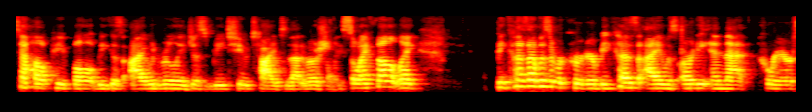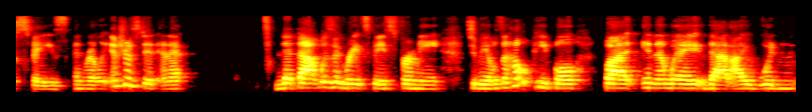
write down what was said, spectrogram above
to help people because I would really just be too tied to that emotionally. So I felt like because I was a recruiter, because I was already in that career space and really interested in it, that that was a great space for me to be able to help people but in a way that I wouldn't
